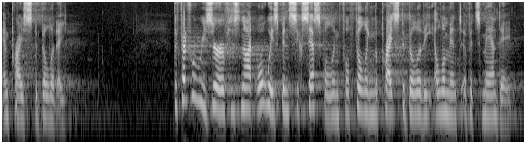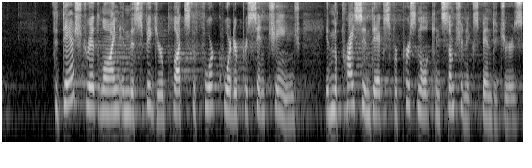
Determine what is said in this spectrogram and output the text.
and price stability. The Federal Reserve has not always been successful in fulfilling the price stability element of its mandate. The dashed red line in this figure plots the four-quarter percent change in the price index for personal consumption expenditures,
